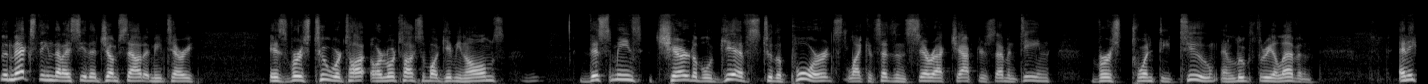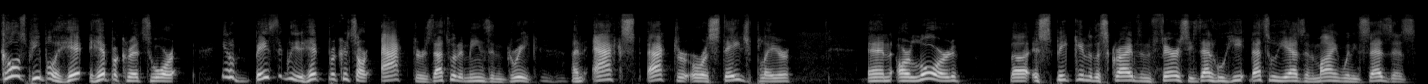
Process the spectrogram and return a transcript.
The next thing that I see that jumps out at me, Terry, is verse 2 where talk, our Lord talks about giving alms. Mm-hmm. This means charitable gifts to the poor. It's like it says in Sirach chapter 17, verse 22, and Luke 3.11. And he calls people hi- hypocrites who are, you know, basically hypocrites are actors. That's what it means in Greek. An act, actor or a stage player. And our Lord uh, is speaking to the scribes and Pharisees. That who he, that's who he has in mind when he says this,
